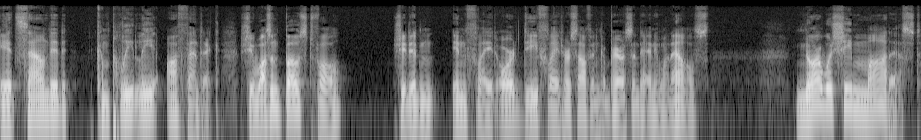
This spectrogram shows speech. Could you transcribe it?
It sounded completely authentic. She wasn't boastful. She didn't inflate or deflate herself in comparison to anyone else. Nor was she modest.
